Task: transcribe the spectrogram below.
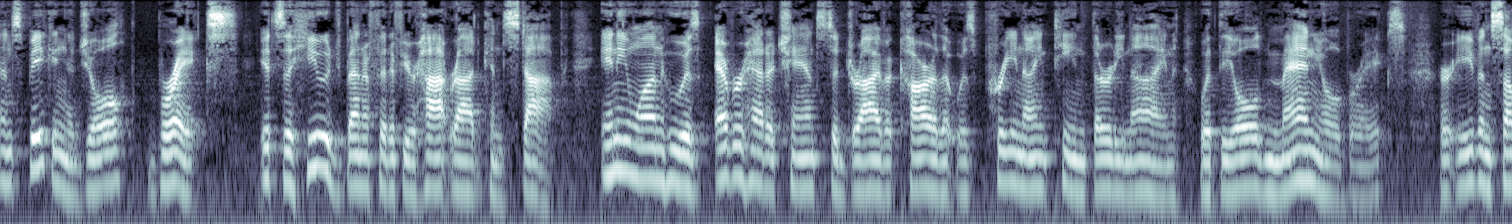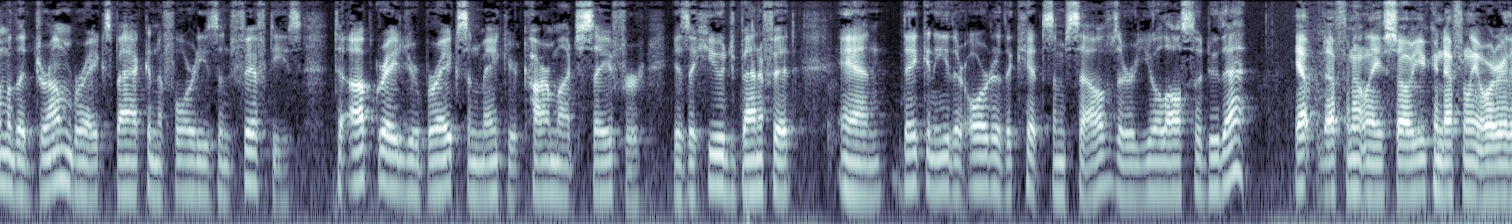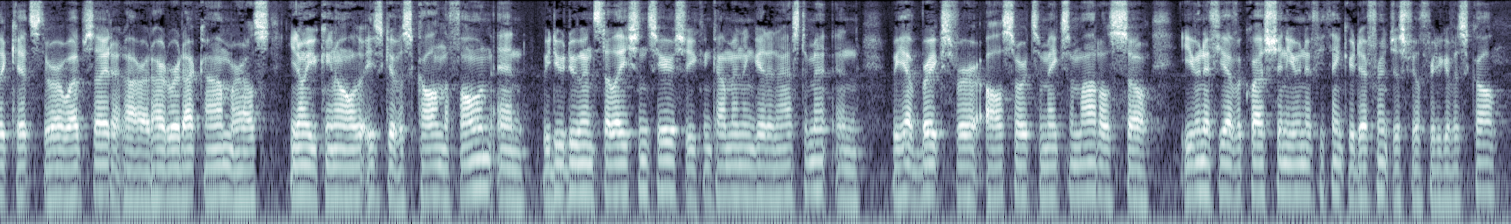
And speaking of Joel, brakes. It's a huge benefit if your hot rod can stop. anyone who has ever had a chance to drive a car that was pre 1939 with the old manual brakes or even some of the drum brakes back in the 40s and 50s to upgrade your brakes and make your car much safer is a huge benefit and they can either order the kits themselves or you'll also do that Yep, definitely. So you can definitely order the kits through our website at hotrodhardware.com or else, you know, you can always give us a call on the phone and we do do installations here so you can come in and get an estimate and we have brakes for all sorts of makes and models. So even if you have a question, even if you think you're different, just feel free to give us a call.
